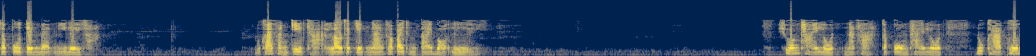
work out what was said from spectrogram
จะปูเต็มแบบนี้เลยค่ะ ลูกค้าสังเกตค่ะ เราจะเก็บงานเข้าไปถึงใต้เบาะเลย ช่วงท้ายรถนะคะ กระโปรงท้ายรถลูกค้าเพิ่ม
